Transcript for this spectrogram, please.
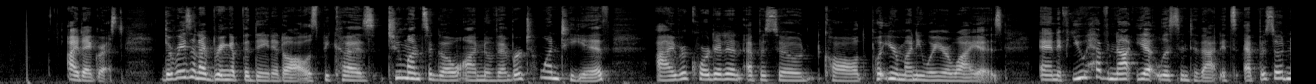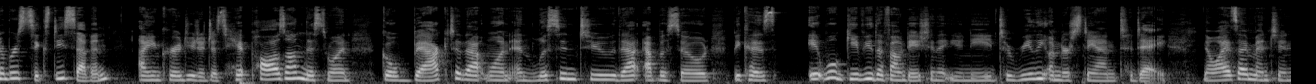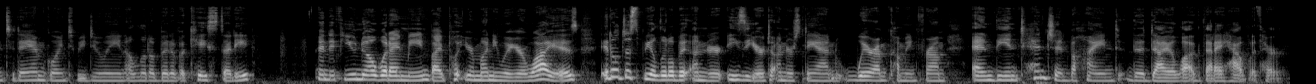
I digressed. The reason I bring up the date at all is because two months ago on November 20th, I recorded an episode called Put Your Money Where Your Why Is. And if you have not yet listened to that, it's episode number 67. I encourage you to just hit pause on this one, go back to that one, and listen to that episode because it will give you the foundation that you need to really understand today. Now, as I mentioned, today I'm going to be doing a little bit of a case study and if you know what I mean by put your money where your why is, it'll just be a little bit under easier to understand where I'm coming from and the intention behind the dialogue that I have with her.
